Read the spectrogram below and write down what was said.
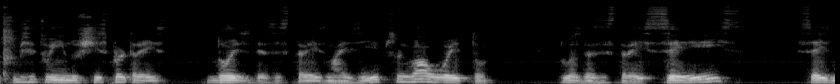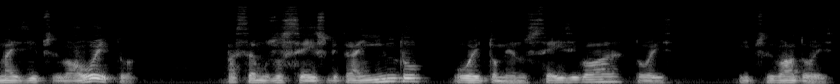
substituindo x por 3. 2 vezes 3 mais y igual a 8. 2 vezes 3, 6. 6 mais y igual a 8. Passamos o 6 subtraindo. 8 menos 6 igual a 2. y igual a 2.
